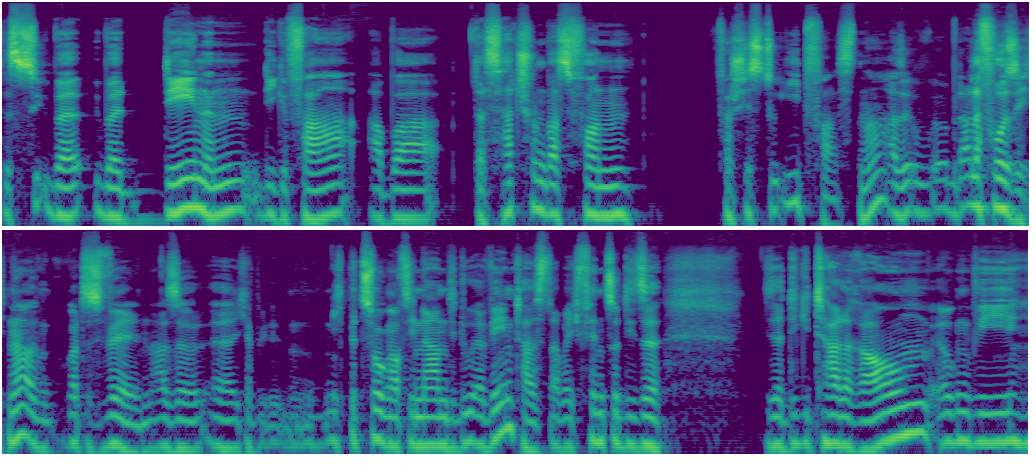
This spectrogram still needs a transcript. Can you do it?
das zu über, überdehnen, die Gefahr, aber das hat schon was von faschistoid fast, ne? Also mit aller Vorsicht, ne? Um Gottes Willen. Also äh, ich habe nicht bezogen auf die Namen, die du erwähnt hast, aber ich finde so diese, dieser digitale Raum irgendwie,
